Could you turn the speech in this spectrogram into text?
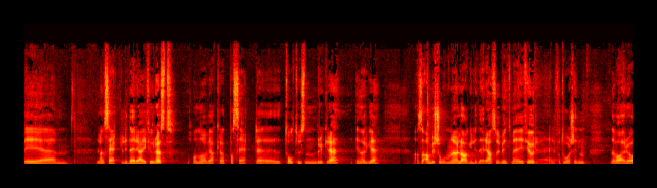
Vi eh, lanserte Lyderia i fjor høst. Og nå har vi akkurat passert eh, 12 000 brukere i Norge. Altså Ambisjonen med å lage Lideria, som vi begynte med i fjor, eller for to år siden, det var å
